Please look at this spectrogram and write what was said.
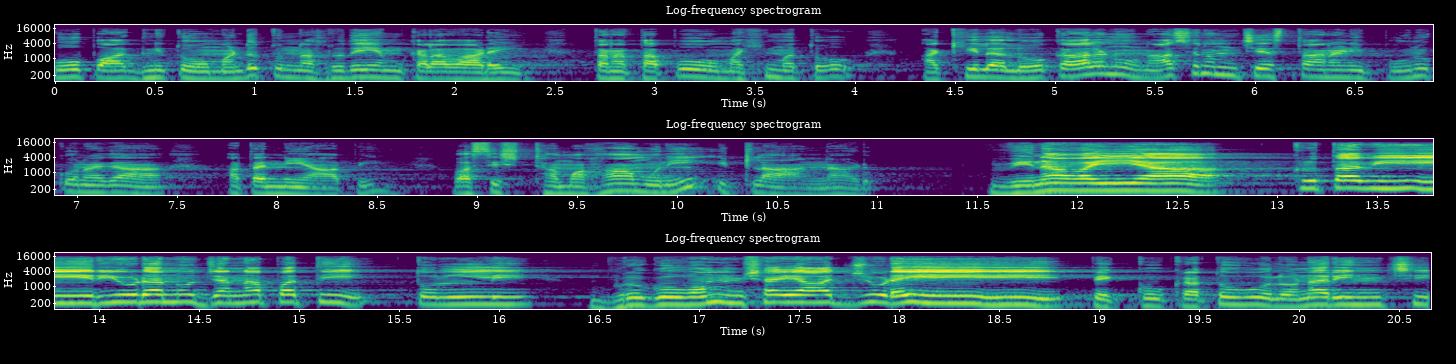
కోపాగ్నితో మండుతున్న హృదయం కలవాడై తన తపో మహిమతో అఖిల లోకాలను నాశనం చేస్తానని పూనుకొనగా అతన్ని ఆపి వశిష్ఠ మహాముని ఇట్లా అన్నాడు. వినవయ్యా కృతవీర్యుడను జనపతి తొల్లి భృగువంశయాజ్యుడై పెక్కు క్రతువులొనరించి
